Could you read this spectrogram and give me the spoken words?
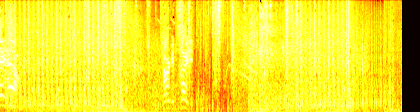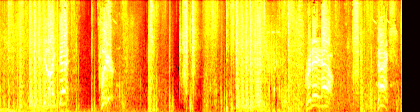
Grenade out! Target sighted. You like that? Clear! Grenade out! Thanks!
